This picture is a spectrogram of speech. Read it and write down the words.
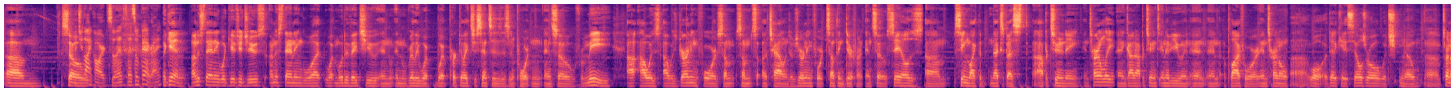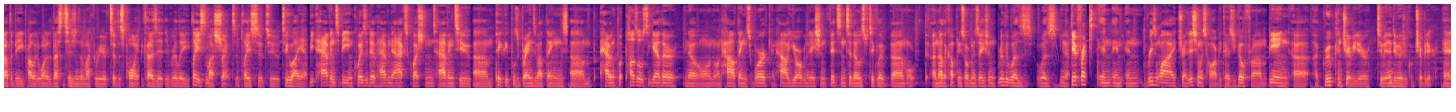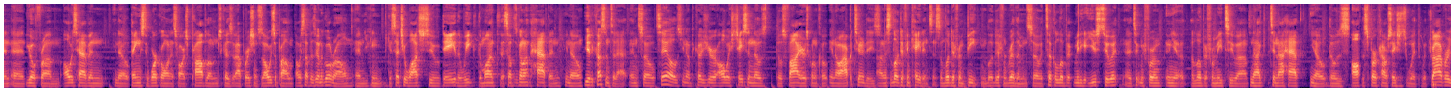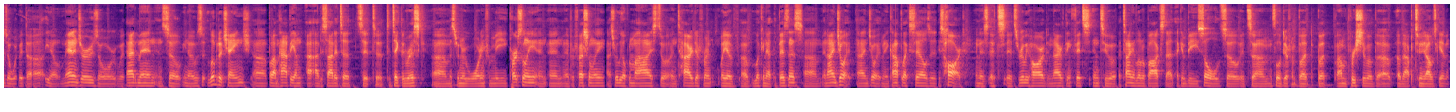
Um, so but you like hard, so that's that's okay, right? Again, understanding what gives you juice, understanding what what motivates you, and and really what what percolates your senses is important. And so for me, I, I, was I was yearning for some some a challenge. I was yearning for something different, and so sales um, seemed like the next best opportunity internally, and got an opportunity to interview and and, and apply for internal, uh, well, a dedicated sales role, which you know um, turned out to be probably one of the best decisions in my career to this point because it, it really plays to my strengths and plays to to, to who I am. Be, having to be inquisitive, having to ask questions, having to um, pick people's brains about things, um, having to put puzzles together you know, on, on how things work and how your organization fits into those particular um, or another company's organization really was was you know different. And and, and the reason why transition was hard because you go from being a, a group contributor to an individual contributor, and and you go from always having you know things to work on as far as problems because operations is always a problem, always something's going to go wrong, and you can you can set your watch to day, the week, the month that something's going to happen. You know, you get accustomed to that, and so sales, you know, because you're always chasing those those fires, quote unquote, you know, opportunities. Um, it's a little different cadence, it's a little different beat, and a little different rhythm, and so it took a little bit for me to get used to it. And it took me for you know a little bit for me to uh, to not to not have you know those off the spur conversations with with drivers or with, with uh, you know managers or with admin, and so you know it was a little bit of change, uh, but I'm happy. I'm, I decided to to, to, to take the risk. Um, it's been rewarding for me personally and, and, and professionally. It's really opened my eyes to an entire different way of, of looking at the business. Um, and I enjoy it. I enjoy it. I mean, complex sales is, is hard and it's, it's, it's really hard and not everything fits into a, a, tiny little box that, that can be sold. So it's, um, it's a little different, but, but I'm appreciative of the, of the opportunity I was given.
